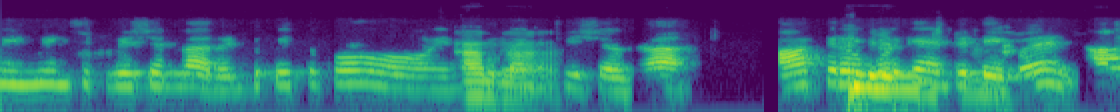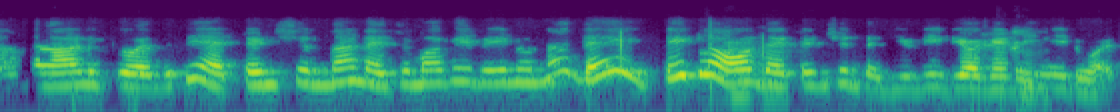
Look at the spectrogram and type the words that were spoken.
வின் வின் சுச்சுவேஷன் தான் ரெண்டு பேத்துக்கும் பாக்குறவங்களுக்கு. என்டர்டெயின்மெண்ட் அந்த ஆளுக்கு வந்துட்டு அட்டென்ஷன் தான் நிஜமாவே வேணும்னா டே டேக்ல all the attention that you need you are getting it one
